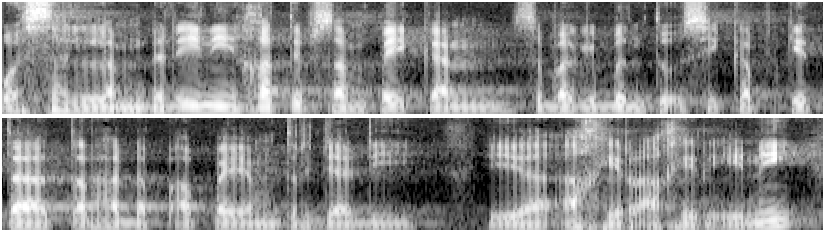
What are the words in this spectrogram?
wasallam. Dan ini khatib sampaikan sebagai bentuk sikap kita terhadap apa yang terjadi ya akhir-akhir ini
